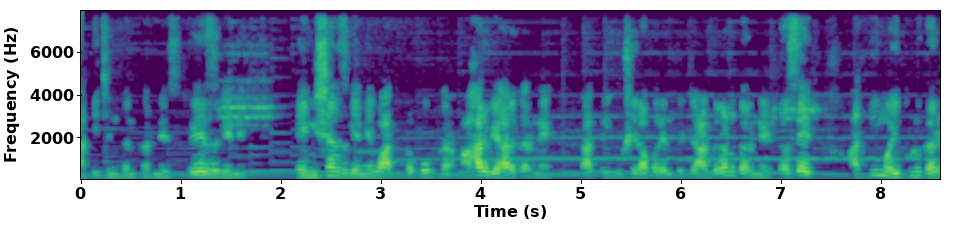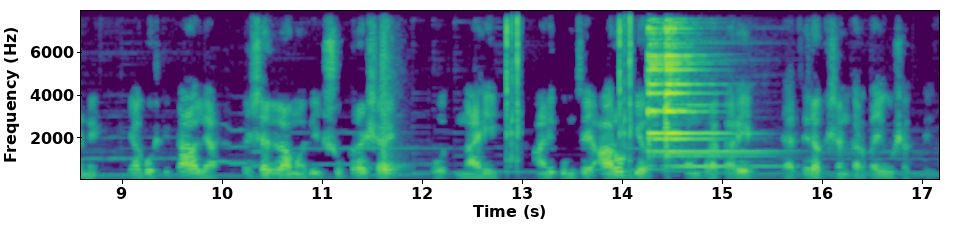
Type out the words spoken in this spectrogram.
अतिचिंतन करणे स्ट्रेस घेणे टेन्शन्स घेणे वाद प्रकोपकर आहार विहार करणे रात्री उशिरापर्यंत जागरण करणे तसेच अतिमैथून करणे या गोष्टी टाळल्या तर शरीरामध्ये शुक्रक्षय होत नाही. आणि तुमचे आरोग्य उत्तम प्रकारे त्याचे रक्षण करता येऊ शकते.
